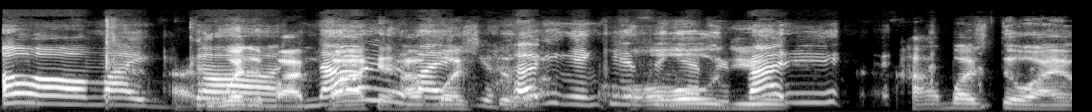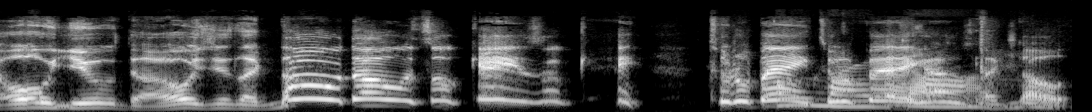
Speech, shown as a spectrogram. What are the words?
oh my god! I went in my now pocket. How like much you're hugging and kissing everybody. You? How much do I owe you? Oh, she's like, "No, no, it's okay, it's okay." to the oh bank, oh to the bank. God. I was like, no.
